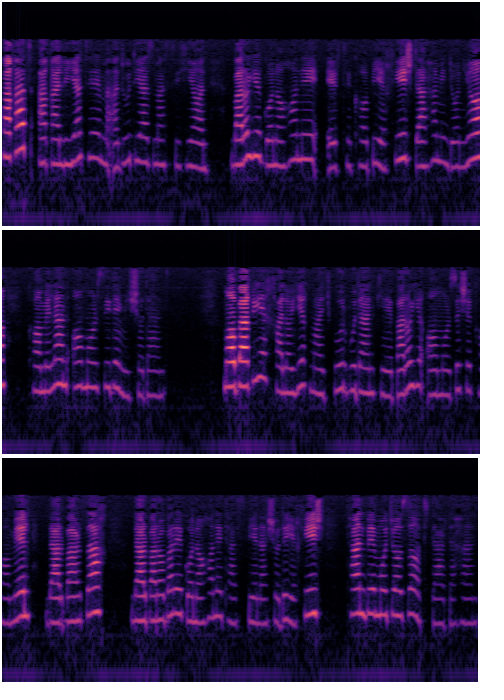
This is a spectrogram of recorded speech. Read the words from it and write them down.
فقط اقلیت معدودی از مسیحیان برای گناهان ارتکابی خیش در همین دنیا کاملا آمرزیده می شدند ما بقیه خلایق مجبور بودند که برای آمرزش کامل در برزخ در برابر گناهان تصفیه نشده خیش تن به مجازات در دهند.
